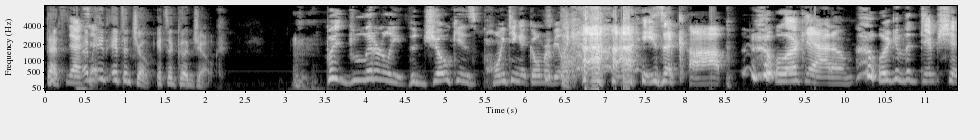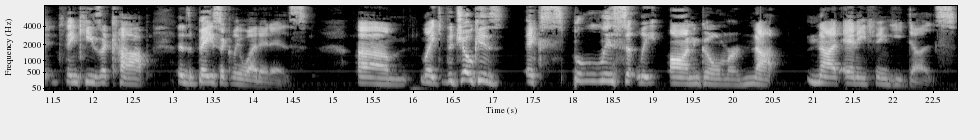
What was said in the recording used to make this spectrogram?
that's. That's I mean, it. it- it's a joke. It's a good joke. But literally, the joke is pointing at Gomer and being like, ha ha, he's a cop. Look at him. Look at the dipshit think he's a cop. It's basically what it is. Um, like, the joke is explicitly on Gomer, not, not anything he does.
